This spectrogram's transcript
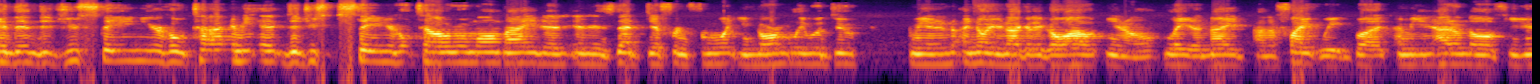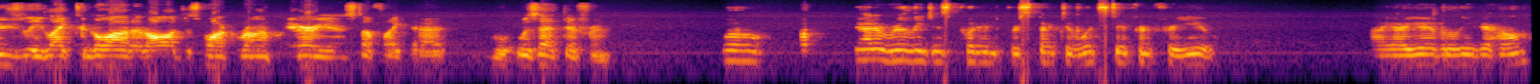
and then did you stay in your hotel? I mean, uh, did you stay in your hotel room all night? And, and is that different from what you normally would do? I mean, I know you're not going to go out, you know, late at night on a fight week, but I mean, I don't know if you usually like to go out at all, just walk around the area and stuff like that. Was that different? Well, got to really just put into perspective what's different for you. are you able to leave your home?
